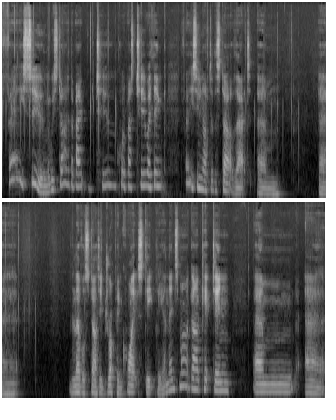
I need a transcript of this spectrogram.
fairly soon, we started about two, quarter past two, I think. Fairly soon after the start of that, um, uh, level started dropping quite steeply. And then SmartGuard kicked in um, uh,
